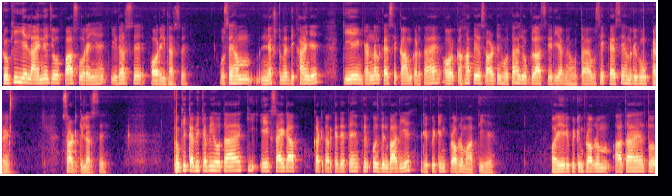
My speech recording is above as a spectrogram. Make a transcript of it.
क्योंकि ये लाइनें जो पास हो रही हैं इधर से और इधर से, उसे हम नेक्स्ट में दिखाएँगे कि ये इंटरनल कैसे काम करता है और कहाँ पे शॉर्टिंग होता है, जो ग्लास एरिया में होता है, उसे कैसे हम रिमूव करें शॉर्ट किलर से। क्योंकि कभी कभी होता है कि एक साइड आप कट करके देते हैं, फिर कुछ दिन बाद ये रिपीटिंग प्रॉब्लम आती है। और ये रिपीटिंग प्रॉब्लम आता है तो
